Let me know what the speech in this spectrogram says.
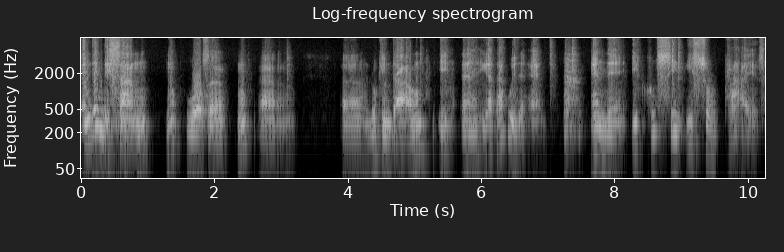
and then the son no, was uh, uh, looking down. He, he got up with the head, and he could see his surprise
